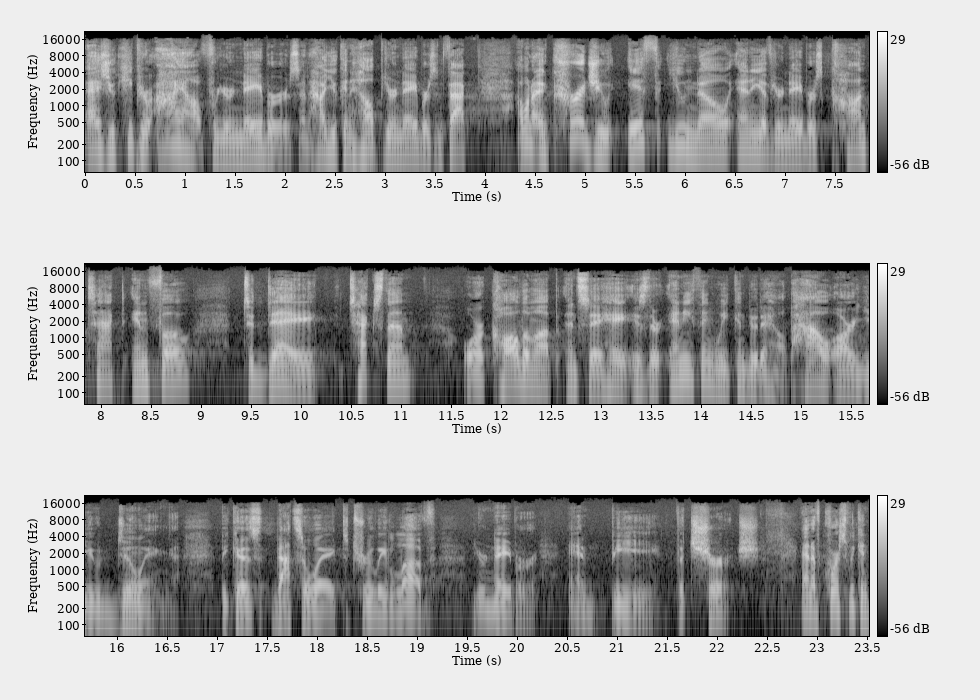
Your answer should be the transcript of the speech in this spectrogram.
as you keep your eye out for your neighbors and how you can help your neighbors. In fact, I want to encourage you if you know any of your neighbors' contact info, today, text them or call them up and say, hey, is there anything we can do to help? How are you doing? Because that's a way to truly love your neighbor and be the church. And of course, we can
